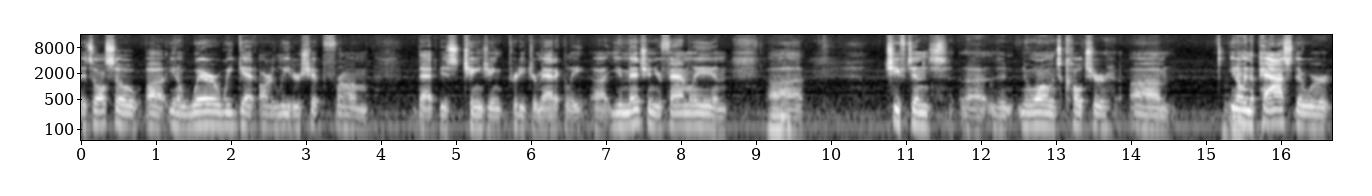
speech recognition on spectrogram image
it's also uh, you know where we get our leadership from that is changing pretty dramatically. Uh, you mentioned your family and. Mm-hmm. Uh, chieftains, uh, the New Orleans culture. Um, you know, mm-hmm. in the past there were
